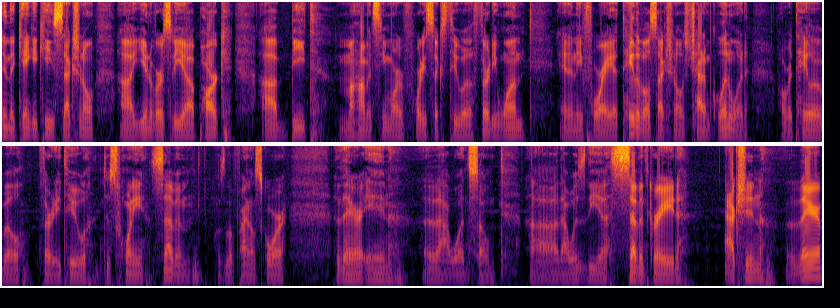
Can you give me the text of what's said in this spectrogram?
in the Kankakee sectional. Uh, University uh, Park uh, beat Mahomet Seymour 46 to uh, 31. And in the 4A Taylorville sectional, is Chatham Glenwood over Taylorville 32 to 27 was the final score there in that one. So uh, that was the seventh grade action there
